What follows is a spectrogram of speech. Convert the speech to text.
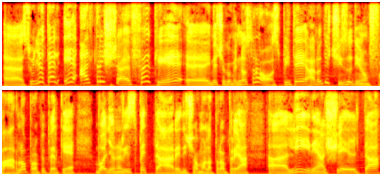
eh, sugli hotel e altri chef che eh, invece come il nostro ospite hanno deciso di non farlo proprio perché vogliono rispettare diciamo la propria eh, linea scelta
